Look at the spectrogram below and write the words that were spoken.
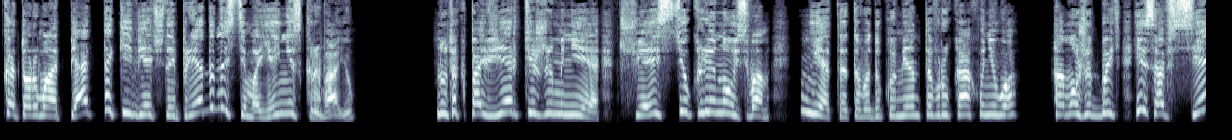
которому опять-таки вечной преданности моей не скрываю. Ну так поверьте же мне, честью клянусь вам, нет этого документа в руках у него. А может быть, и совсем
